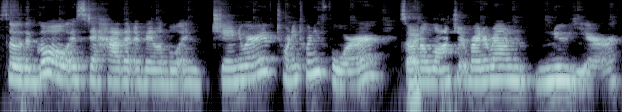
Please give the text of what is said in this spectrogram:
So the goal is to have it available in January of 2024. So okay. I'm going to launch it right around New Year.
